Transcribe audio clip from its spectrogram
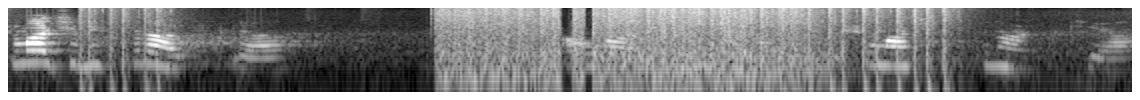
Şu maçı bitsin artık ya. Allah'ım şu maç bitsin artık ya.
